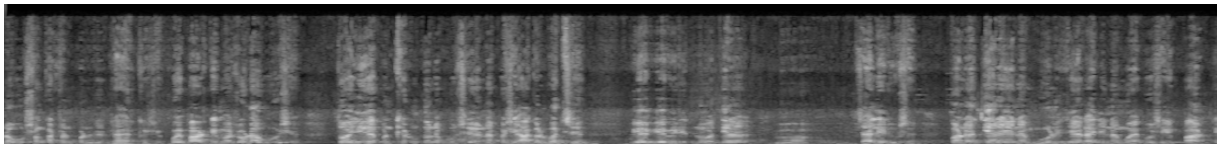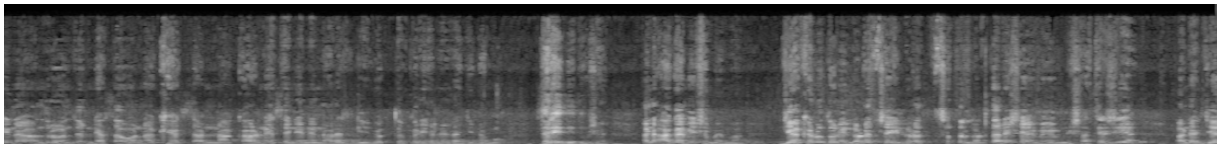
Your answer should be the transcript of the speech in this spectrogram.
નવું સંગઠન પણ જાહેર કરશે. કોઈ પાર્ટીમાં જોડાવવું હશે તો એ પણ ખેડૂતોને પૂછશે અને પછી આગળ વધશે. એ, એવી રીતનું અત્યારે ચાલી રહ્યું છે. પણ અત્યારે એને મૂળ જે રાજીનામું આપ્યું છે, એ પાર્ટીના અંદરો અંદર નેતાઓના ખેંચતાણના કારણે થઈને એને નારાજગી વ્યક્ત કરી અને રાજીનામું ધરી દીધું છે. અને આગામી સમયમાં જે ખેડૂતોની લડત છે, એ લડત સતત લડતા રહેશે, અમે એમની સાથે છીએ. અને જે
